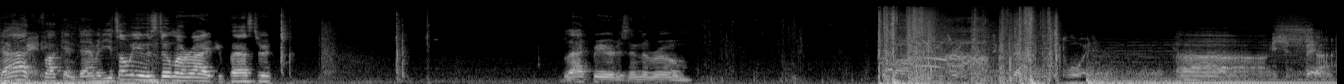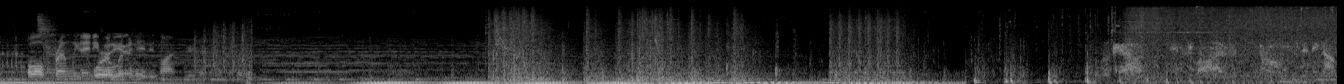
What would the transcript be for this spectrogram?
God remaining. fucking damn it. You told me he was doing my right, you bastard. Blackbeard is in the room. Ah, Mission failed. All friendlies were eliminated. Look out. It's live. Drone spinning up.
